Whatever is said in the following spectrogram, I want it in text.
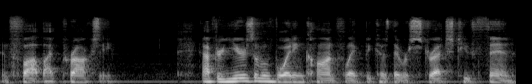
and fought by proxy. After years of avoiding conflict because they were stretched too thin,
